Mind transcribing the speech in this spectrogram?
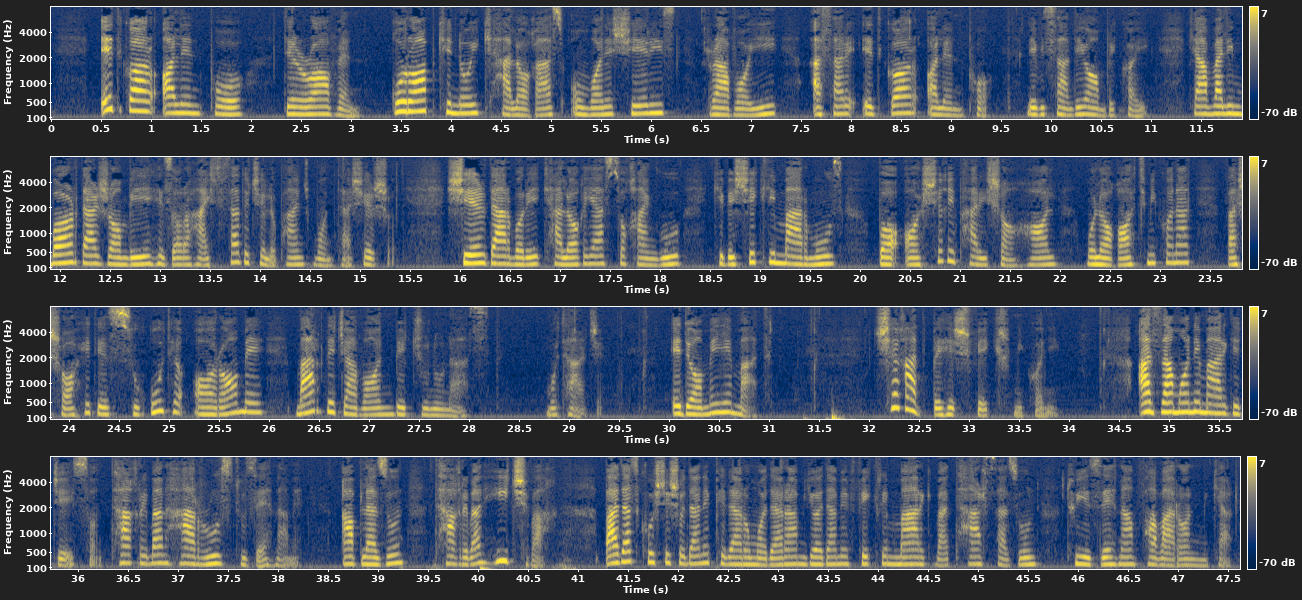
ادگار آلن پو دراون قراب که نوعی کلاغ است عنوان شعری است روایی اثر ادگار آلن پو نویسنده آمریکایی که اولین بار در ژانویه 1845 منتشر شد. شعر درباره کلاقی از سخنگو که به شکلی مرموز با عاشقی پریشان حال ملاقات می کند و شاهد سقوط آرام مرد جوان به جنون است. مترجم ادامه متن. چقدر بهش فکر می کنی؟ از زمان مرگ جیسون تقریبا هر روز تو ذهنمه. قبل از اون تقریبا هیچ وقت. بعد از کشته شدن پدر و مادرم یادم فکر مرگ و ترس از اون توی ذهنم فوران می‌کرد.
